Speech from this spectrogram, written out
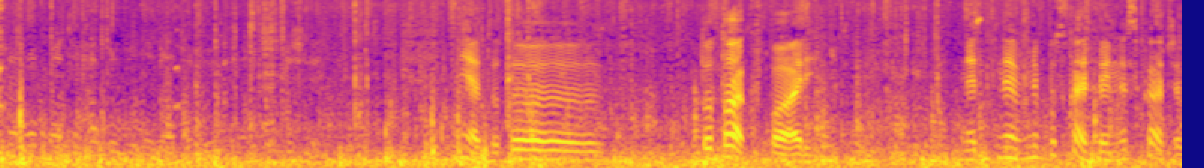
треба багато газу було він просто. Ні, то, то, то так в парі. Не, не, не пускай, хай не скаче.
